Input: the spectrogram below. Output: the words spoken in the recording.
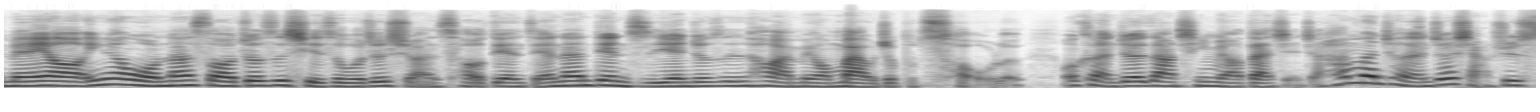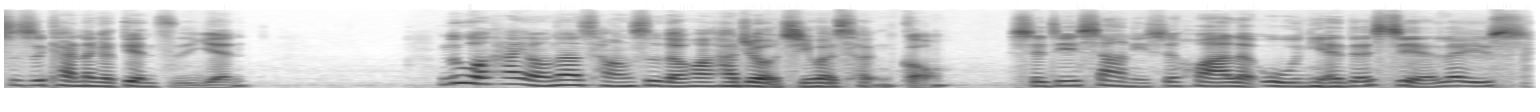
没有，因为我那时候就是，其实我就喜欢抽电子烟，但电子烟就是后来没有卖，我就不抽了。我可能就是这样轻描淡写讲，他们可能就想去试试看那个电子烟。如果他有那尝试的话，他就有机会成功。实际上，你是花了五年的血泪史，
